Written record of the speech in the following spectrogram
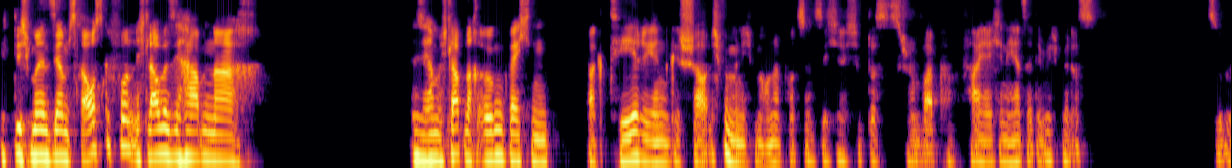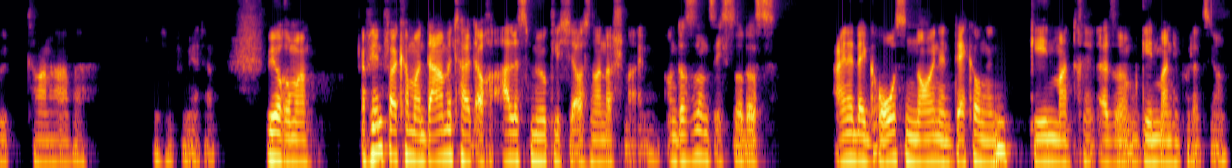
Ich, ich meine, sie haben es rausgefunden. Ich glaube, sie haben nach, sie haben, ich glaube, nach irgendwelchen Bakterien geschaut. Ich bin mir nicht mehr 100% sicher. Ich habe das schon ein paar Jährchen her, seitdem ich mir das so getan habe. Ich mich informiert habe. Wie auch immer. Auf jeden Fall kann man damit halt auch alles Mögliche auseinanderschneiden. Und das ist an sich so das eine der großen neuen Entdeckungen Genmatri also Genmanipulation.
